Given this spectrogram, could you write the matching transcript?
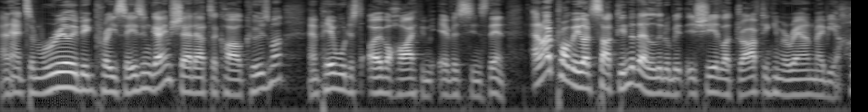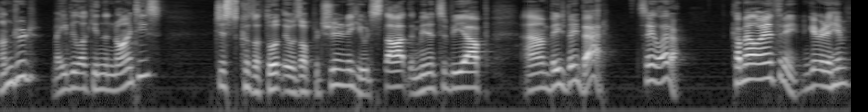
and had some really big preseason games. Shout out to Kyle Kuzma, and people just overhype him ever since then. And I probably got sucked into that a little bit this year, like drafting him around maybe 100, maybe like in the 90s, just because I thought there was opportunity. He would start, the minutes would be up, um, but he's been bad. See you later. Carmelo Anthony, and get rid of him.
